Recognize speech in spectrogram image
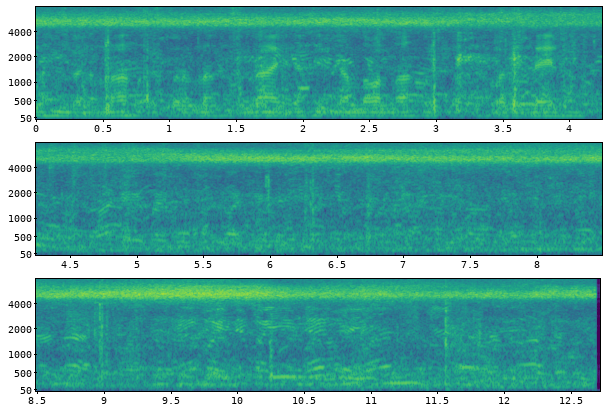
الحمد لله الله اكبر الله لا اله الا الله والله اكبر ولله الحمد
